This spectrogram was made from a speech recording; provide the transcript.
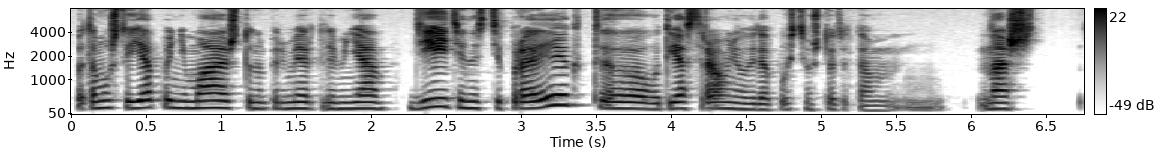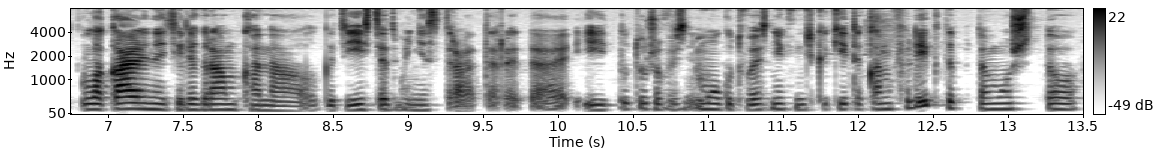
потому что я понимаю, что, например, для меня деятельность и проект, э, вот я сравниваю, допустим, что это там наш локальный телеграм-канал, где есть администраторы, да, и тут уже воз... могут возникнуть какие-то конфликты, потому что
